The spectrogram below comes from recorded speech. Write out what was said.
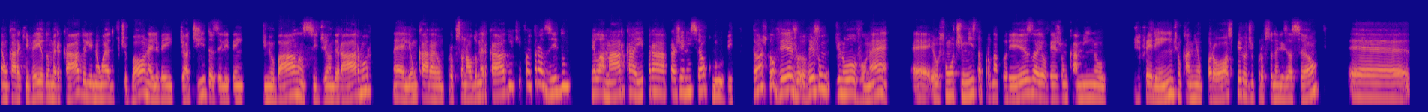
é um cara que veio do mercado, ele não é do futebol, né? Ele veio de Adidas, ele vem de New Balance, de Under Armour, né? Ele é um cara, um profissional do mercado e que foi trazido pela marca aí para gerenciar o clube. Então, acho que eu vejo, eu vejo de novo, né? É, eu sou um otimista por natureza, eu vejo um caminho diferente, um caminho próspero de profissionalização, é,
